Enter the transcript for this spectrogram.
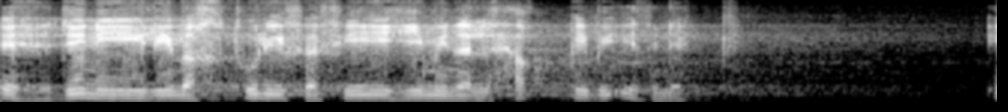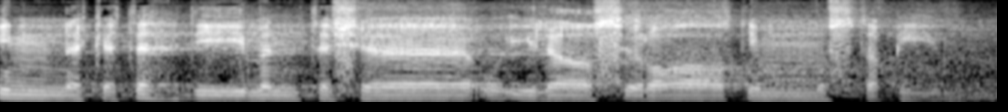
اهدني لما اختلف فيه من الحق بإذنك. إنك تهدي من تشاء إلى صراط مستقيم.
